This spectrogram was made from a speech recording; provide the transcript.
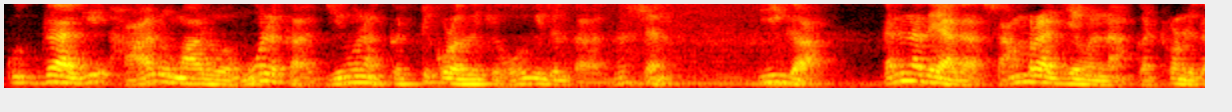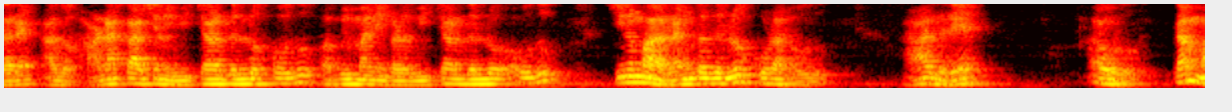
ಖುದ್ದಾಗಿ ಹಾಲು ಮಾರುವ ಮೂಲಕ ಜೀವನ ಕಟ್ಟಿಕೊಳ್ಳೋದಕ್ಕೆ ಹೋಗಿದ್ದಂತಹ ದರ್ಶನ್ ಈಗ ತನ್ನದೇ ಆದ ಸಾಮ್ರಾಜ್ಯವನ್ನು ಕಟ್ಕೊಂಡಿದ್ದಾರೆ. ಅದು ಹಣಕಾಸಿನ ವಿಚಾರದಲ್ಲೂ ಹೌದು, ಅಭಿಮಾನಿಗಳ ವಿಚಾರದಲ್ಲೂ ಹೌದು, ಸಿನಿಮಾ ರಂಗದಲ್ಲೂ ಕೂಡ ಹೌದು. ಆದರೆ ಅವರು ತಮ್ಮ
